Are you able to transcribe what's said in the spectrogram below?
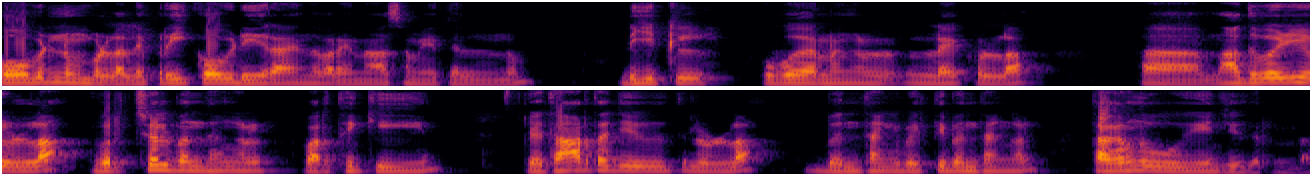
കോവിഡിന് മുമ്പുള്ള അല്ലെങ്കിൽ പ്രീ കോവിഡ് ഇറ എന്ന് പറയുന്ന ആ സമയത്തിൽ നിന്നും ഡിജിറ്റൽ ഉപകരണങ്ങളിലേക്കുള്ള അതുവഴിയുള്ള വിർച്വൽ ബന്ധങ്ങൾ വർദ്ധിക്കുകയും യഥാർത്ഥ ജീവിതത്തിലുള്ള ബന്ധങ്ങൾ വ്യക്തിബന്ധങ്ങൾ തകർന്നു പോവുകയും ചെയ്തിട്ടുണ്ട്.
